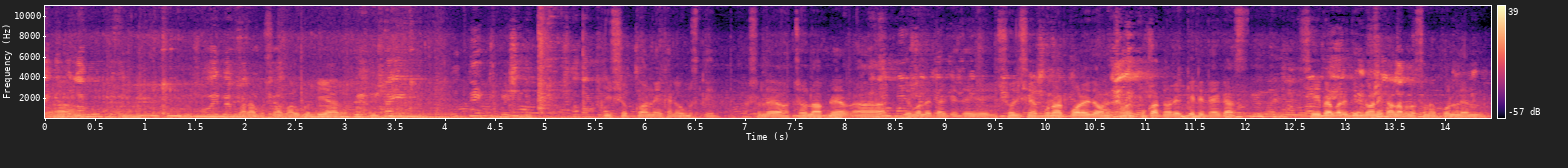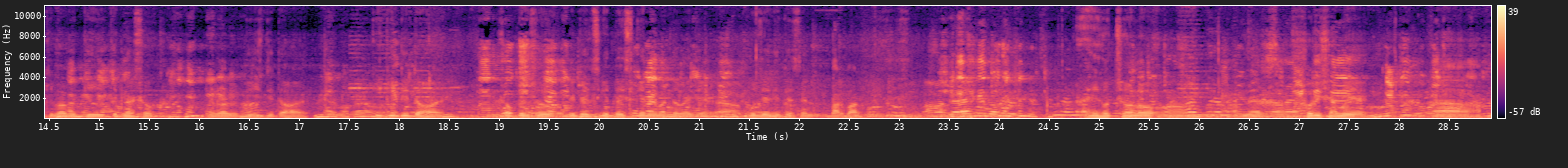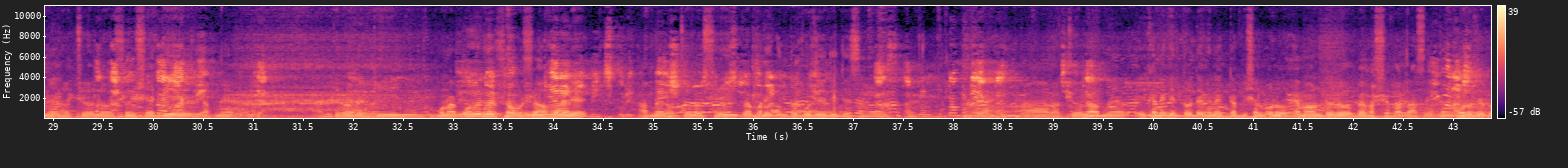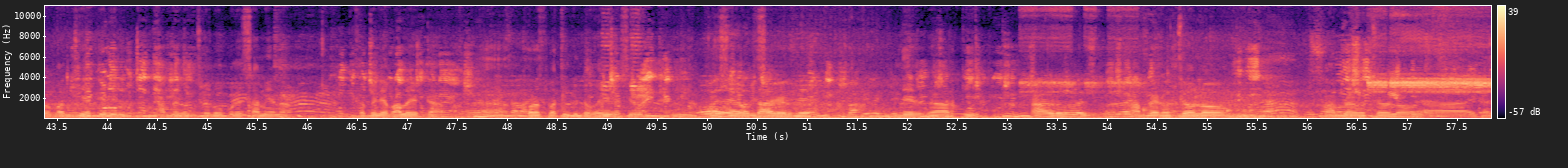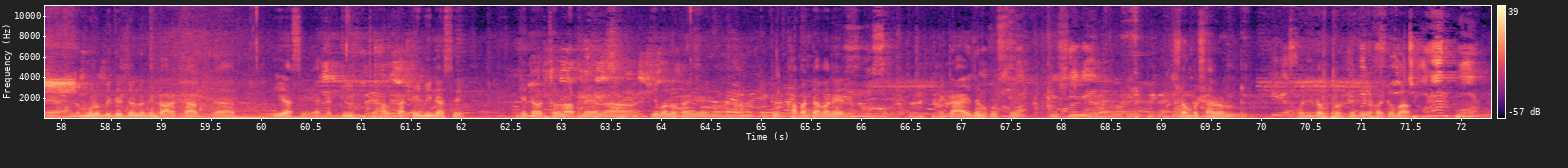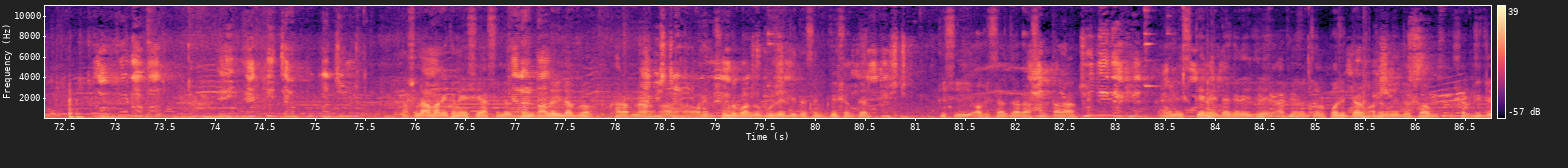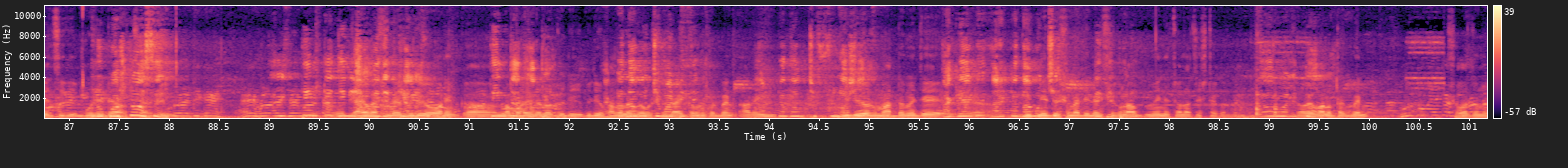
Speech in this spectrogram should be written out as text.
বারাবসা, বালকটিয়ার কৃষকগণ এখানে উপস্থিত। আসলে হচ্ছে হলো আপনার যে বলে থাকে যে সরিষা বোনার পরে অনেক সময় পোকা ধরে, কেটে দেয় গাছ, সেই ব্যাপারে কিন্তু অনেক আলাপ আলোচনা করলেন। কীভাবে কী কীটনাশক, কীভাবে বীজ দিতে হয়, কী কী দিতে হয় সব কিছু ডিটেলস কিন্তু স্ক্যানের মাধ্যমে যে বুঝিয়ে দিতেছেন বারবার। এই হচ্ছে হলো আপনার সরিষা নিয়ে আপনার হচ্ছে হলো সরিষা দিয়ে আপনার কীভাবে কি বোনার কোনো সমস্যা হলে আপনার হচ্ছে হলো সেই ব্যাপারে কিন্তু বুঝিয়ে দিতেছে। আর হচ্ছে হলো আপনার এখানে কিন্তু দেখেন একটা বিশাল বড় অ্যামাউন্টেরও ব্যাপার স্যাপার আছে, একটা খরচের ব্যাপার চেয়ার টেবিল আপনার হচ্ছে হলো উপরে সামিয়ানা, সব মিলে ভালো একটা খরচপাতি কিন্তু হয়ে গেছে। আর কি। আপনার হচ্ছে হলো, আপনার হচ্ছে হলো মুরব্বীদের জন্য কিন্তু আরেকটা ই আছে, একটা টিপ, হালকা টেবিন আছে, যেটা হচ্ছে হলো আপনার কী বলো ওটাকে একটু খাবার দাবারের একটা আয়োজন করছে কৃষি সম্প্রসারণ অধিদপ্তর থেকে হয়তো বা আসলে আমার এখানে এসে আসলে খুবই ভালোই লাগল, খারাপ না অনেক সুন্দরভাবে বুঝিয়ে দিতেছেন কৃষকদের। কৃষি অফিসার যারা আছেন তারা যদি দেখেন এই যে আপনার হচ্ছে প্রজেক্টার মাধ্যমে কিন্তু সব সব ডিটেলস বুঝে দেওয়া হচ্ছে হোক আসলে ভিডিও অনেক লম্বা হয়ে গেল, যদি ভিডিও ভালো লাগে অবশ্যই লাইক কমেন্ট করবেন। আর এই ভিডিওর মাধ্যমে যে নির্দেশনা দিলেন, সেগুলো মেনে চলার চেষ্টা করবেন। সবাই ভালো থাকবেন। সবার জন্য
